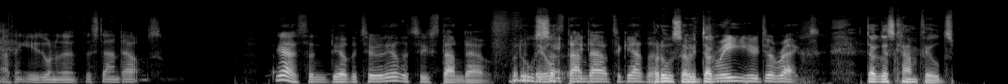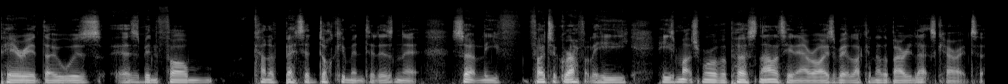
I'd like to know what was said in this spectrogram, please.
I think he's one of the, the standouts. Yes, and the other two are the other two standouts. But they also- all stand out together. but also the with Doug- three who direct. Douglas Camfield's period though was has been far kind of better documented, isn't it? Certainly photographically, he he's much more of a personality in our eyes, a bit like another Barry Letts character.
